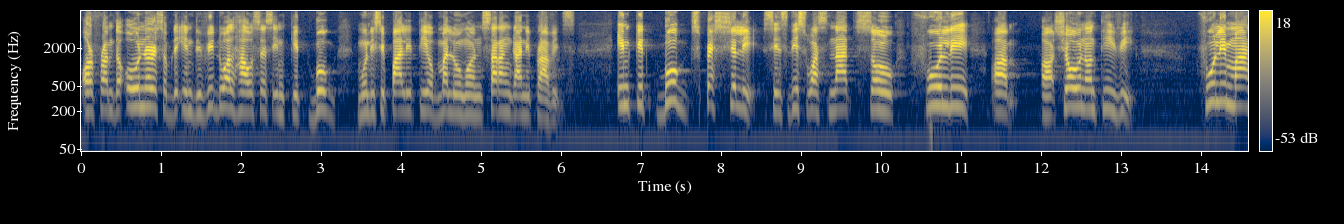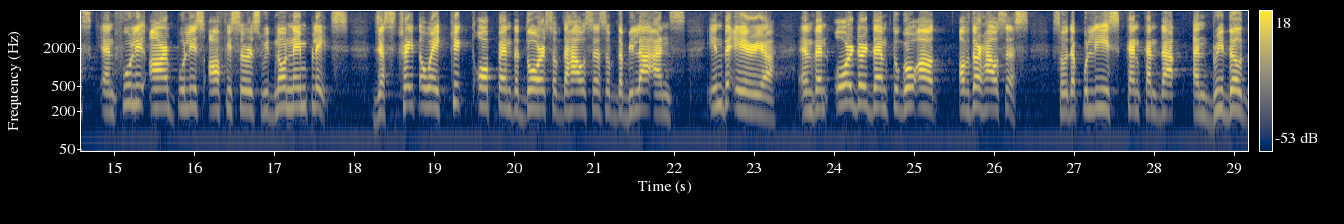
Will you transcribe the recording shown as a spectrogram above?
or from the owners of the individual houses in Kitbug, Municipality of Malungon, Sarangani Province. In Kitbug, especially, since this was not so fully um, uh, shown on TV, fully masked and fully armed police officers with no nameplates just straight away kicked open the doors of the houses of the Bilaans in the area and then ordered them to go out of their houses so the police can conduct unbridled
